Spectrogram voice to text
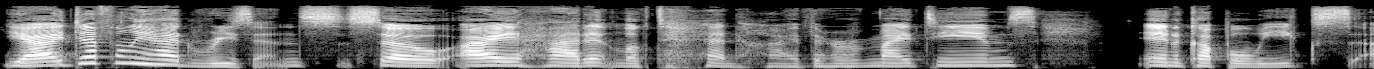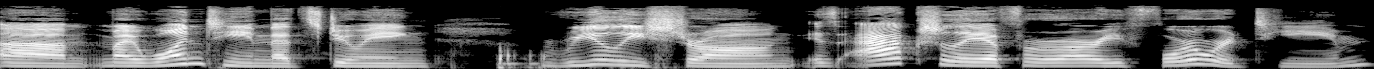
Yeah, I definitely had reasons. So I hadn't looked at either of my teams in a couple weeks. Um, my one team that's doing really strong is actually a Ferrari forward team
